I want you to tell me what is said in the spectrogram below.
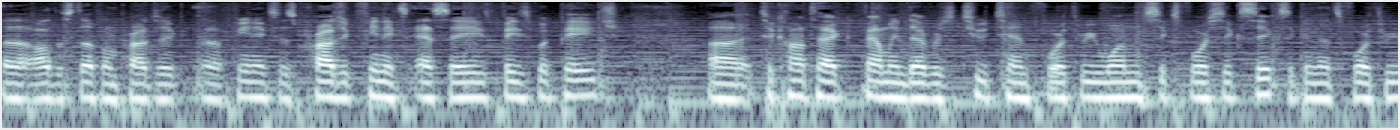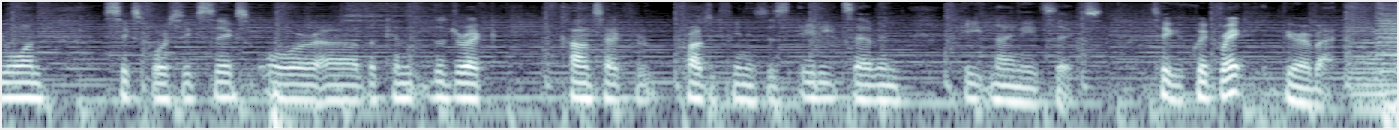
uh, all the stuff on Project uh, Phoenix is Project Phoenix SA Facebook page. Uh, to contact Family Endeavors, 210 431 6466. Again, that's 431 6466. Or uh, the, the direct contact for Project Phoenix is 887 8986. Take a quick break. Be right back.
